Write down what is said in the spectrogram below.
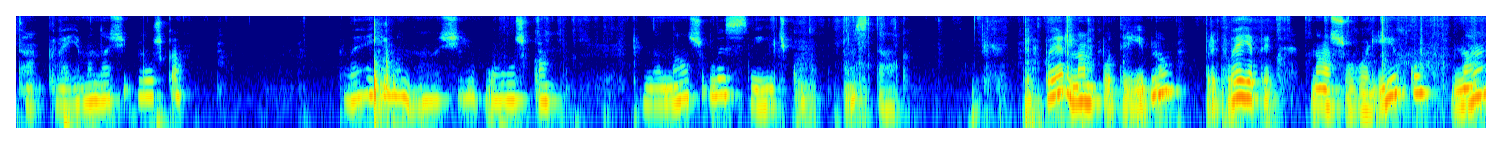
Так, клеїмо наші вушка. Клеїмо наші вушка на нашу лисичку. Ось так. Тепер нам потрібно приклеїти нашу голівку на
